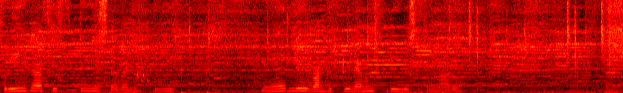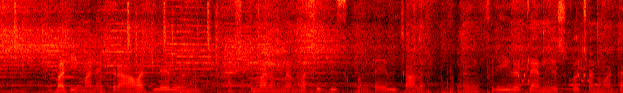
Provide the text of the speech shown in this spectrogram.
ఫ్రీగా fifty seventy nearly one fifty diamonds ఫ్రీగా ఇస్తున్నారు. బట్ ఇవి మనకి రావట్లేదు. ఫస్ట్ మనం మెంబర్షిప్ తీసుకుంటే ఇవి చాలా ఫ్రీగా క్లెయిమ్ చేసుకోవచ్చు అనమాట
